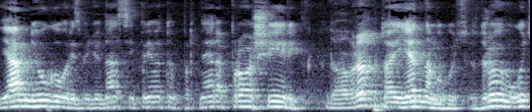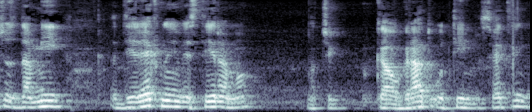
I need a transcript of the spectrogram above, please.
javni ugovor između nas i privatnog partnera proširi. Dobro. To je jedna mogućnost. Druga mogućnost da mi direktno investiramo, znači kao grad u tim svetlim,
